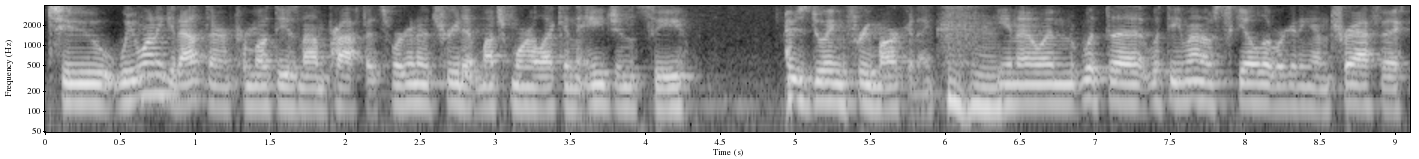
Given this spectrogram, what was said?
to we want to get out there and promote these nonprofits. We're going to treat it much more like an agency who's doing free marketing. You know, and with the with the amount of scale that we're getting on traffic,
